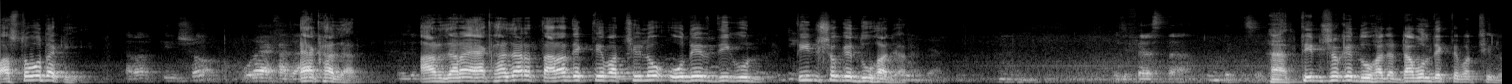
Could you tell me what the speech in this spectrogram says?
বাস্তবতা কি? তারা তিনশো ওরা এক হাজার। আর যারা এক হাজার তারা দেখতে পাচ্ছিল ওদের দ্বিগুণ। তিনশোকে দু হাজার হ্যাঁ তিনশোকে দু হাজার ডাবল দেখতে পাচ্ছিল।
